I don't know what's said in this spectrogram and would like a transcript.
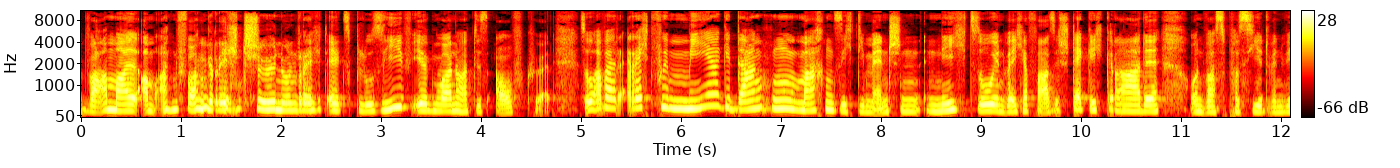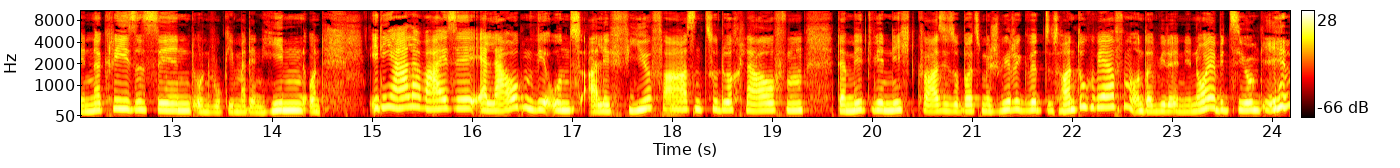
war mal am Anfang recht schön und recht explosiv. Irgendwann hat es aufgehört. So, aber recht viel mehr Gedanken machen sich die Menschen nicht so, in welcher Phase stecke ich gerade und was passiert, wenn wir in einer Krise sind und wo gehen wir denn hin. Und idealerweise erlauben wir uns alle vier Phasen zu durchlaufen, damit wir nicht quasi, sobald es mal schwierig wird, das Handtuch werfen und dann wieder in die neue Beziehung gehen,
